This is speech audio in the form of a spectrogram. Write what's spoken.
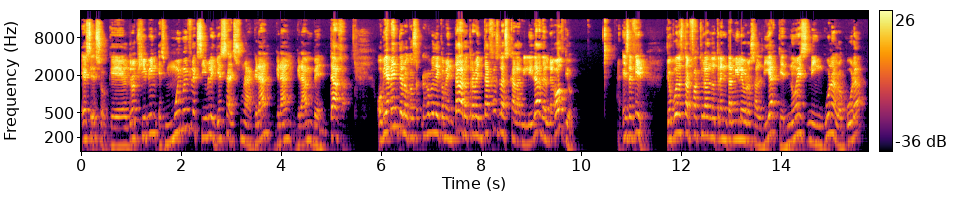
es eso, que el dropshipping es muy muy flexible y esa es una gran, gran, gran ventaja. Obviamente lo que os acabo de comentar, otra ventaja es la escalabilidad del negocio. Es decir, yo puedo estar facturando 30.000 euros al día, que no es ninguna locura,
